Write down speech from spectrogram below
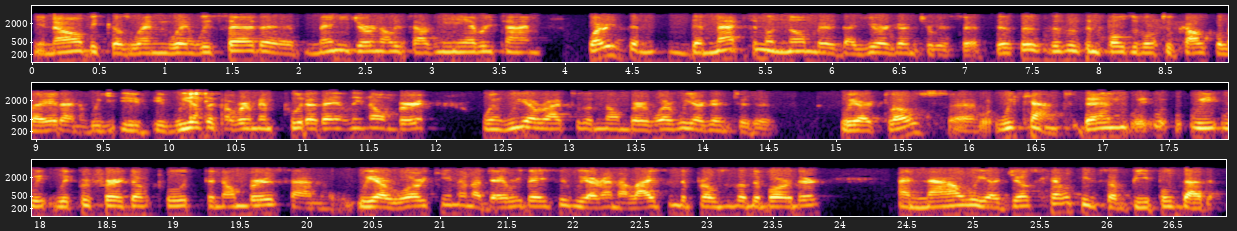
you know, because when we said uh, many journalists ask me every time, what is the maximum number that you are going to receive? This is this is impossible to calculate, and we if, we as a government put a daily number, when we arrive to the number, what we are going to do? We are close. Uh, we can't. Then we, prefer don't put the numbers, and we are working on a daily basis. We are analyzing the process of the border, and now we are just helping some people that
